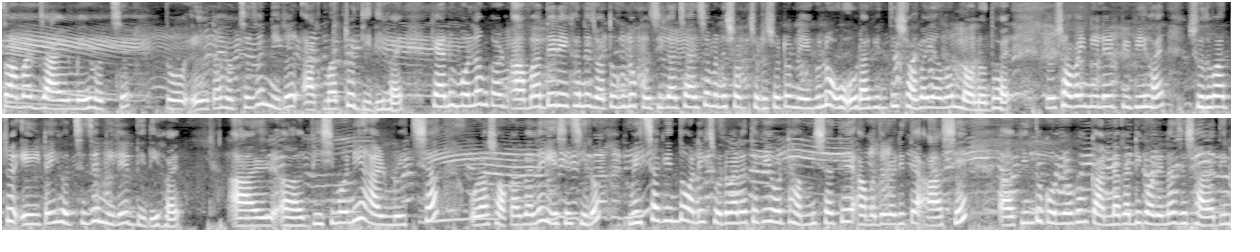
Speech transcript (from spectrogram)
তো আমার জায়ের মেয়ে হচ্ছে তো এইটা হচ্ছে যে নীলের একমাত্র দিদি হয়। কেন বললাম? কারণ আমাদের এখানে যতগুলো কচি কাছা আছে মানে সব ছোট ছোট মেয়েগুলো ওরা কিন্তু সবাই আমার ননদ হয়। তো সবাই নীলের পিপি হয়। শুধুমাত্র এইটাই হচ্ছে যে নীলের দিদি হয়। আর পিসিমণি আর মৃৎসা ওরা সকালবেলায় এসেছিল। মৃৎসা কিন্তু অনেক ছোটোবেলা থেকেই ওর ঠাম্মির সাথে আমাদের বাড়িতে আসে। কিন্তু কোনো রকম কান্নাকাটি করে না যে সারাদিন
